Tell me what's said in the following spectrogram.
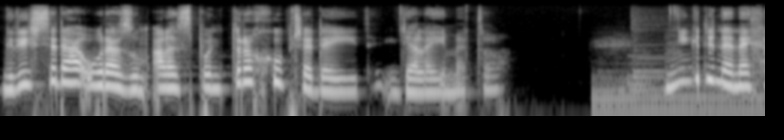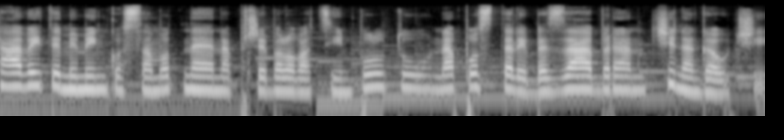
Když se dá úrazům alespoň trochu předejít, dělejme to. Nikdy nenechávejte miminko samotné na přebalovacím pultu, na posteli bez zábran či na gauči.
